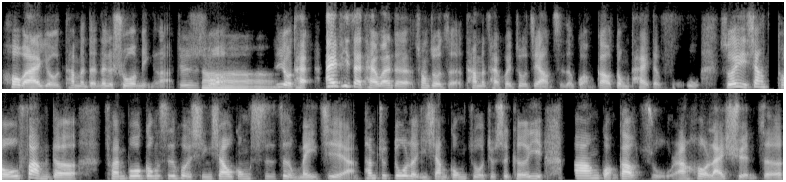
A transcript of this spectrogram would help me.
后来有他们的那个说明了，就是说只有台 IP 在台湾的创作者，他们才会做这样子的广告动态的服务。所以像投放的传播公司或者行销公司这种媒介啊，他们就多了一项工作，就是可以帮广告主，然后来选择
